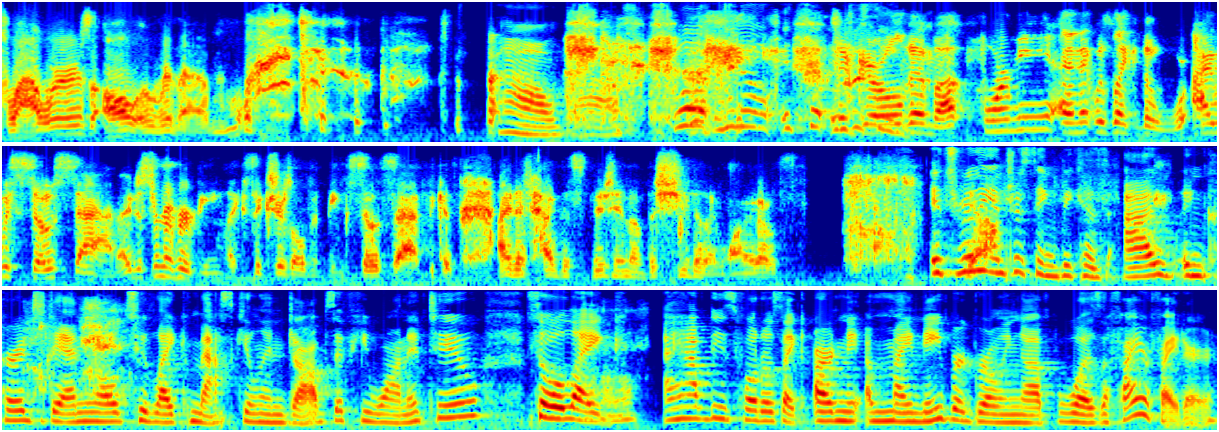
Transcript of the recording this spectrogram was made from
flowers all over them. Oh, gosh. Well, you know, it's so to girl them up for me and it was like the i was so sad. I just remember being like six years old and being so sad because i just had this vision of the shoe that i wanted. I was It's really Yeah. interesting because I encouraged Daniel to like masculine jobs if he wanted to. So like Mhm. I have these photos like our my neighbor growing up was a firefighter.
